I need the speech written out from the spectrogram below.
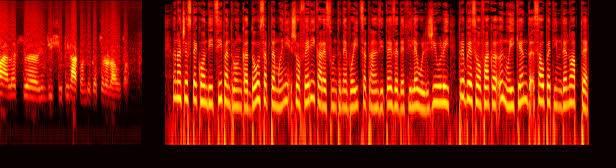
mai ales uh, indisciplina conducătorilor auto. În aceste condiții, pentru încă două săptămâni, șoferii care sunt nevoiți să tranziteze de fileul Jiului trebuie să o facă în weekend sau pe timp de noapte,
